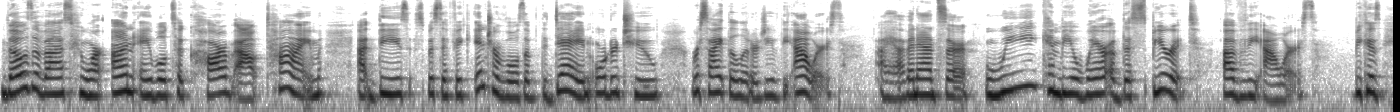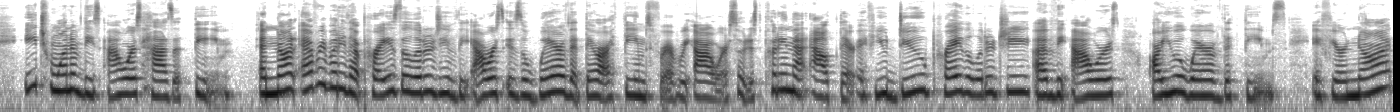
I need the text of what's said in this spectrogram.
those of us who are unable to carve out time at these specific intervals of the day in order to recite the Liturgy of the Hours? I have an answer. We can be aware of the spirit of the hours because each one of these hours has a theme. And not everybody that prays the Liturgy of the Hours is aware that there are themes for every hour. So just putting that out there. If you do pray the Liturgy of the Hours, are you aware of the themes? If you're not,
